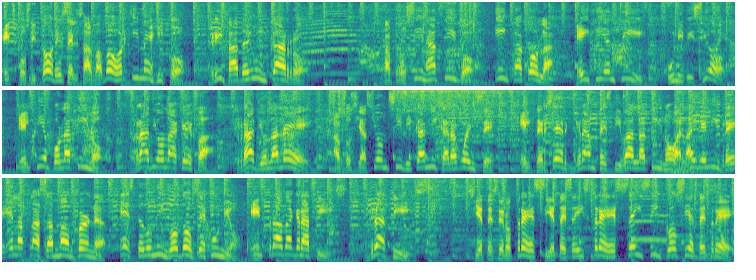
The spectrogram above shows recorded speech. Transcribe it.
Expositores El Salvador y México. Rifa de un carro. Patrocina Tigo, Inca Cola, ATT, Univisión, El Tiempo Latino, Radio La Jefa, Radio La Ley, Asociación Cívica Nicaragüense, el tercer gran festival latino al aire libre en la Plaza Mount Vernon, este domingo 2 de junio. Entrada gratis. Gratis. 703-763-6573.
